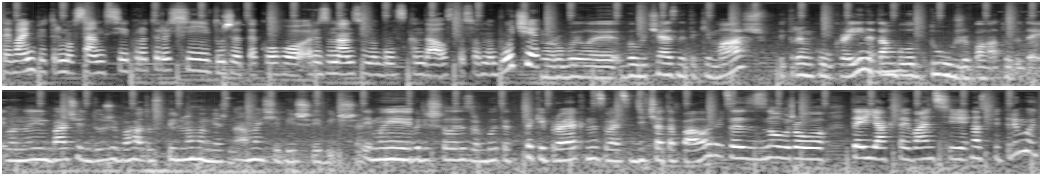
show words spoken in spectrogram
Тайвань підтримав санкції проти Росії. Дуже такого резонансу набув скандал стосовно Бучі. Ми робили величезний такий марш в підтримку України. Там було дуже багато людей. Вони бачать дуже багато спільного між нами ще більше і більше. І ми вирішили зробити такий проект, називається Дівчата Пауер. Це знову про те, як тайванці нас підтримують.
